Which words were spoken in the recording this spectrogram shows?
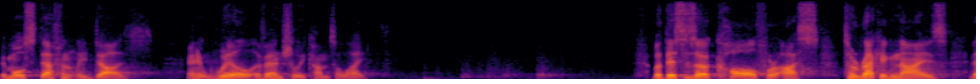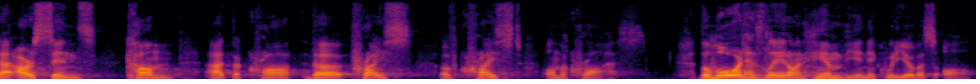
It most definitely does, and it will eventually come to light. But this is a call for us to recognize that our sins come at the, cro- the price of Christ on the cross. The Lord has laid on him the iniquity of us all.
